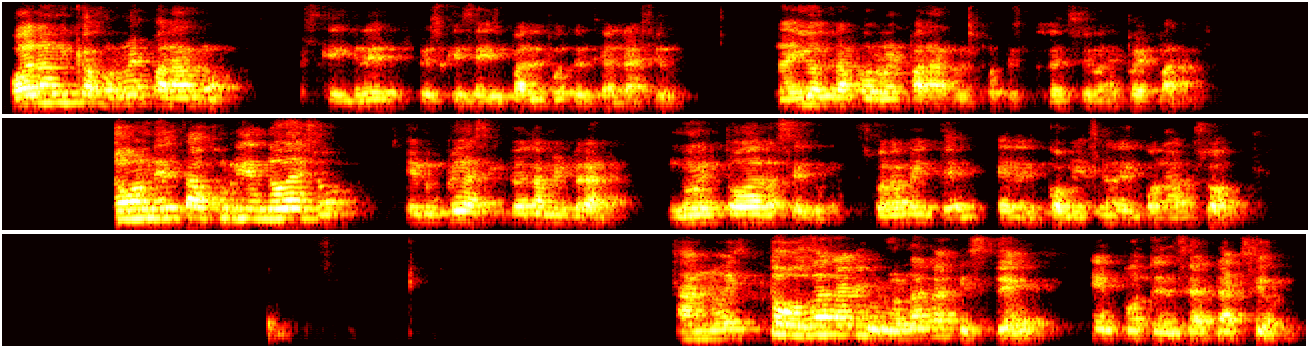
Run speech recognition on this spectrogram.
¿Cuál es la única forma de pararlo? Es que, es que se dispare el potencial de acción. No hay otra forma de pararlo, el potencial de acción no se puede parar. ¿Dónde está ocurriendo eso? En un pedacito de la membrana, no en todas las células, solamente en el comienzo del colapso. O sea, no es toda la neurona la que esté en potencial de acción.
